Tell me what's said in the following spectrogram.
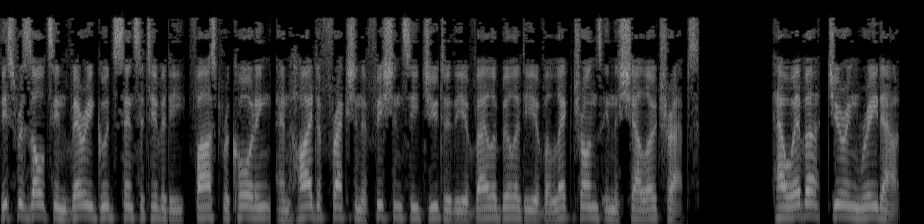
This results in very good sensitivity fast recording and high diffraction efficiency due to the availability of electrons in the shallow traps. However, during readout,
